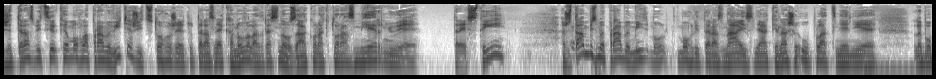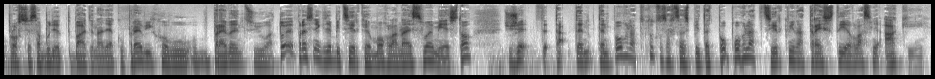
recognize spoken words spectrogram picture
že teraz by církev mohla práve vyťažiť z toho, že je tu teraz nejaká novela trestného zákona, ktorá zmierňuje tresty a že tam by sme práve my mohli teraz nájsť nejaké naše uplatnenie, lebo proste sa bude dbať na nejakú prevýchovu, prevenciu a to je presne, kde by církev mohla nájsť svoje miesto. Čiže ta, ten, ten pohľad, toto sa chcem spýtať, po, pohľad církvy na tresty je vlastne aký?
